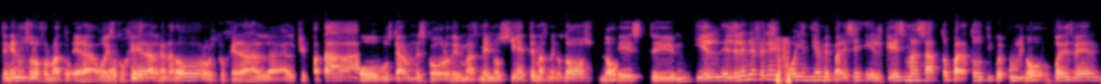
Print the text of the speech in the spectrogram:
tenían un solo formato, era o escoger al ganador o escoger al, al que empataba o buscar un, score de más menos 7, más menos 2, ¿no? Este, y el, el del NFL hoy en día me parece el que es más apto para todo tipo de público, ¿no? Puedes ver,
